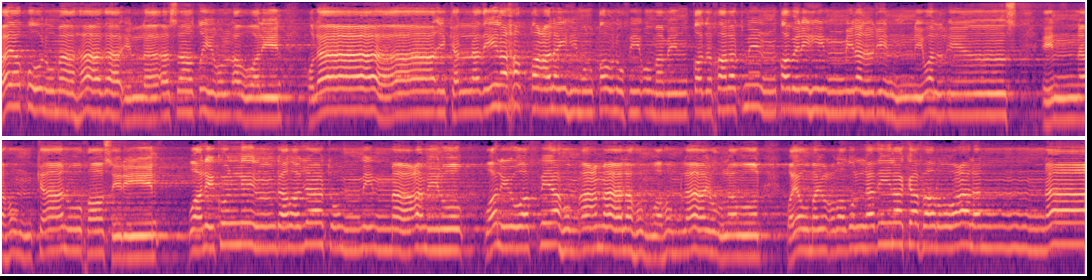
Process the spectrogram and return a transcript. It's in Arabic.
فيقول ما هذا إلا أساطير الأولين. أولئك الذين حق عليهم القول في أمم قد خلت من قبلهم من الجن والإنس. إنهم كانوا خاسرين. ولكل درجات مما عملوا وليوفيهم أعمالهم وهم لا يظلمون. ويوم يعرض الذين كفروا على النار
